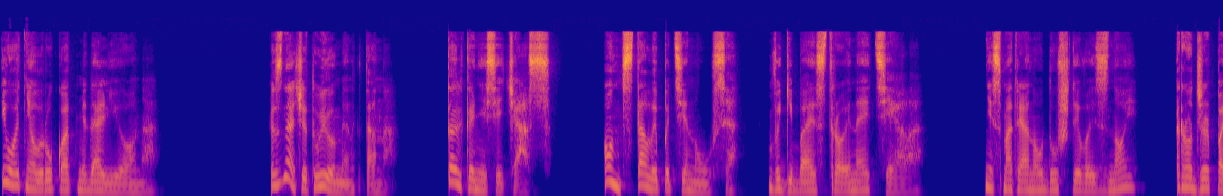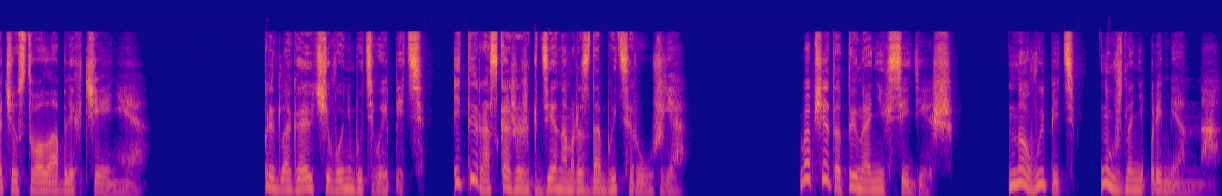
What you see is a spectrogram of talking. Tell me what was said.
и отнял руку от медальона. «Значит, Уилмингтон. Только не сейчас». Он встал и потянулся, выгибая стройное тело. Несмотря на удушливый зной, Роджер почувствовал облегчение. «Предлагаю чего-нибудь выпить, и ты расскажешь, где нам раздобыть ружья. Вообще-то ты на них сидишь, но выпить нужно непременно».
